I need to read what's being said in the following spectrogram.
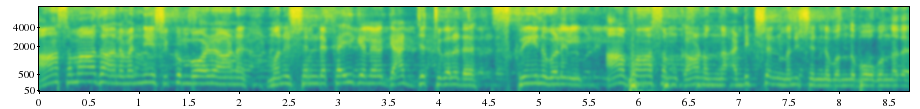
ആ സമാധാനം അന്വേഷിക്കുമ്പോഴാണ് മനുഷ്യന്റെ കൈകളിൽ ഗാഡ്ജറ്റുകളുടെ സ്ക്രീനുകളിൽ ആഭാസം കാണുന്ന അഡിക്ഷൻ മനുഷ്യന് വന്നു പോകുന്നത്.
